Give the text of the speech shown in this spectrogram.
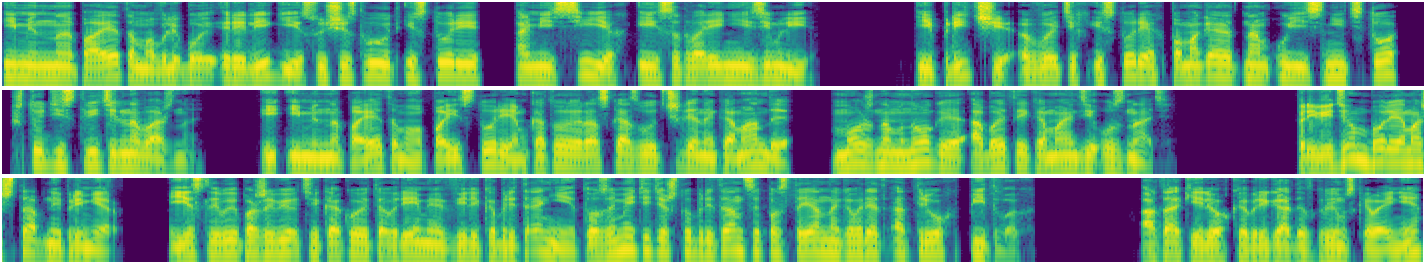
Именно поэтому в любой религии существуют истории о мессиях и сотворении Земли. И притчи в этих историях помогают нам уяснить то, что действительно важно. И именно поэтому по историям, которые рассказывают члены команды, можно многое об этой команде узнать. Приведем более масштабный пример. Если вы поживете какое-то время в Великобритании, то заметите, что британцы постоянно говорят о трех битвах. Атаке легкой бригады в Крымской войне,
